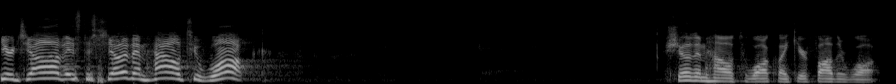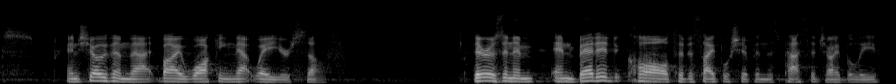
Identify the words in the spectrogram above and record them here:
your job is to show them how to walk. Show them how to walk like your father walks, and show them that by walking that way yourself. There is an embedded call to discipleship in this passage, I believe.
